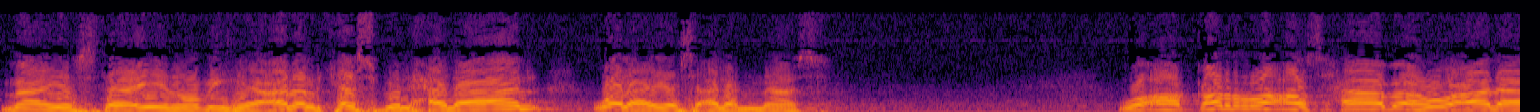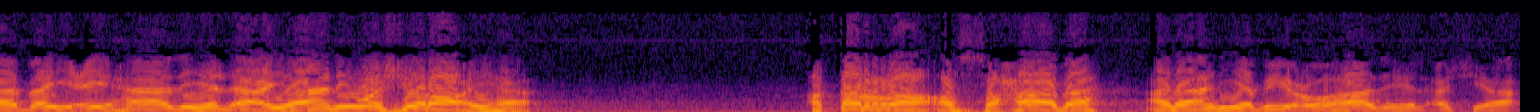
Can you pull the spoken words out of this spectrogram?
ما يستعين به على الكسب الحلال ولا يسأل الناس. وأقر أصحابه على بيع هذه الأعيان وشرائها. أقر الصحابة على أن يبيعوا هذه الأشياء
